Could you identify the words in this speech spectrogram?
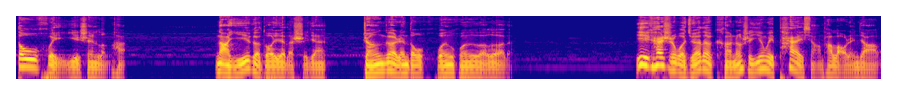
都会一身冷汗。那一个多月的时间，整个人都浑浑噩噩的。一开始我觉得可能是因为太想他老人家了，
